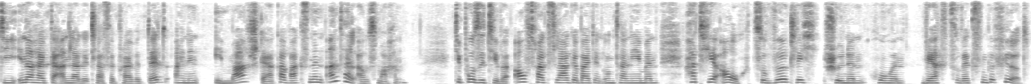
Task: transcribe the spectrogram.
die innerhalb der Anlageklasse Private Debt einen immer stärker wachsenden Anteil ausmachen. Die positive Auftragslage bei den Unternehmen hat hier auch zu wirklich schönen hohen Wertzuwächsen geführt.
